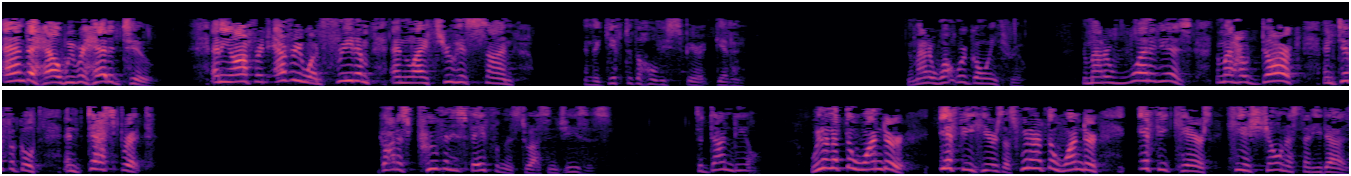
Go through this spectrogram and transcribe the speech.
and the hell we were headed to. And he offered everyone freedom and life through his Son and the gift of the Holy Spirit given. No matter what we're going through, no matter what it is, no matter how dark and difficult and desperate, God has proven his faithfulness to us in Jesus. It's a done deal. We don't have to wonder if he hears us. We don't have to wonder if he cares. He has shown us that he does.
